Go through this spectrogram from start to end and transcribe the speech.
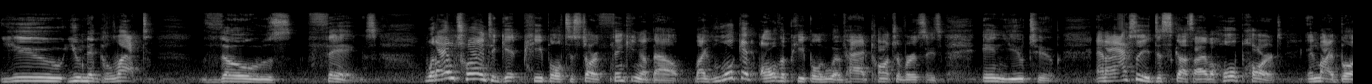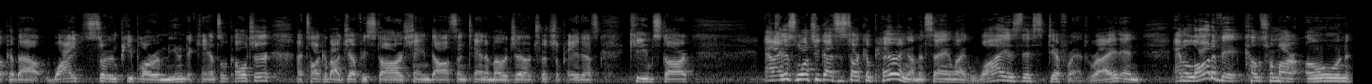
you, you neglect those things. What I'm trying to get people to start thinking about, like look at all the people who have had controversies in YouTube. And I actually discuss, I have a whole part in my book about why certain people are immune to cancel culture. I talk about Jeffree Star, Shane Dawson, Tana Mongeau, Trisha Paytas, Keemstar. And I just want you guys to start comparing them and saying like, why is this different, right? And, and a lot of it comes from our own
